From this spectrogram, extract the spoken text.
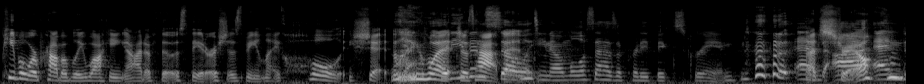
people were probably walking out of those theaters just being like holy shit like what but just happened so, you know, Melissa has a pretty big screen, and, That's uh, true. and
